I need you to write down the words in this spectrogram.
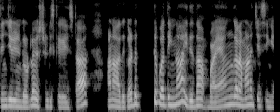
செஞ்சுரியன் கிரவுண்ட்ல வெஸ்ட் இண்டீஸ்க்கு எகெயின்ஸ்டா. ஆனா, அதுக்கு அடுத்து பார்த்தீங்கன்னா, இதுதான் பயங்கரமான சேசிங்கு.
